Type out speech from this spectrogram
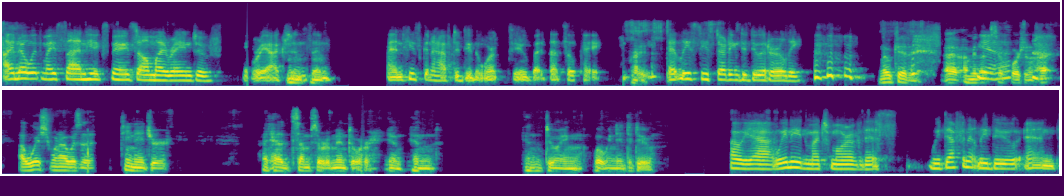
I know with my son, he experienced all my range of reactions, mm-hmm. and and he's going to have to do the work too. But that's okay. Right. At least he's starting to do it early. no kidding. I, I mean, that's yeah. so fortunate. I, I wish when I was a teenager I'd had some sort of mentor in in in doing what we need to do. Oh yeah, we need much more of this. We definitely do, and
